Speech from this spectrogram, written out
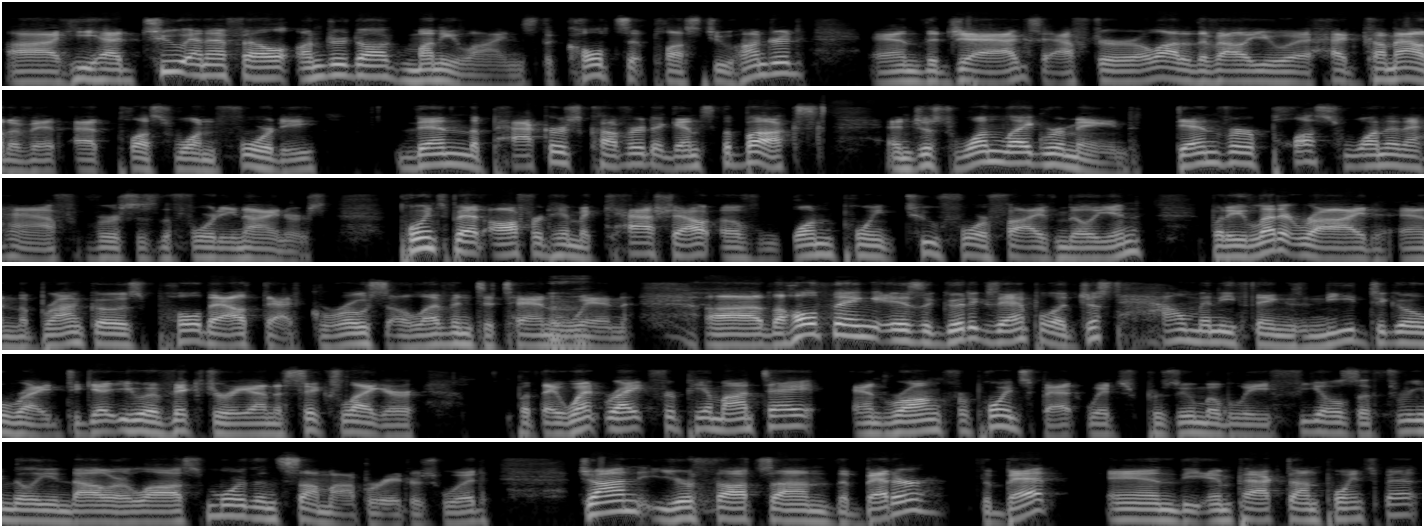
Uh, he had two NFL underdog money lines the Colts at plus 200 and the Jags, after a lot of the value had come out of it, at plus 140. Then the Packers covered against the Bucs, and just one leg remained. Denver plus one and a half versus the 49ers. PointsBet offered him a cash out of 1.245 million, but he let it ride, and the Broncos pulled out that gross 11 to 10 win. Uh, the whole thing is a good example of just how many things need to go right to get you a victory on a six legger but they went right for Piemonte and wrong for PointsBet, which presumably feels a $3 million loss more than some operators would. John, your thoughts on the better, the bet, and the impact on PointsBet?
